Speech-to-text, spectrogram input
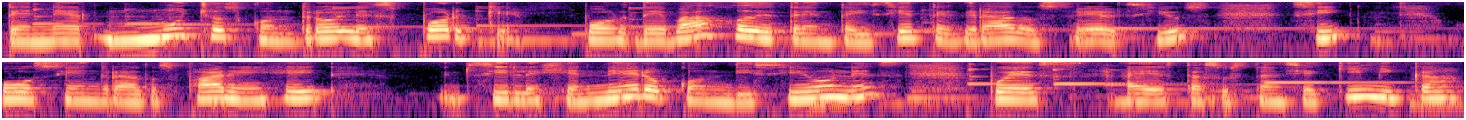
tener muchos controles porque por debajo de 37 grados Celsius, ¿sí? O 100 grados Fahrenheit, si le genero condiciones, pues a esta sustancia química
